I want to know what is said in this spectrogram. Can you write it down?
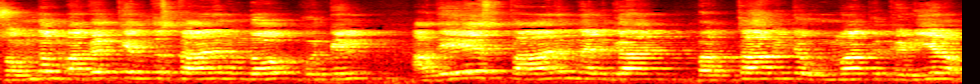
സ്വന്തം മകൾക്ക് എന്ത് സ്ഥാനമുണ്ടോ വീട്ടിൽ അതേ സ്ഥാനം നൽകാൻ ഭർത്താവിന്റെ ഉമ്മാക്ക് കഴിയണം.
